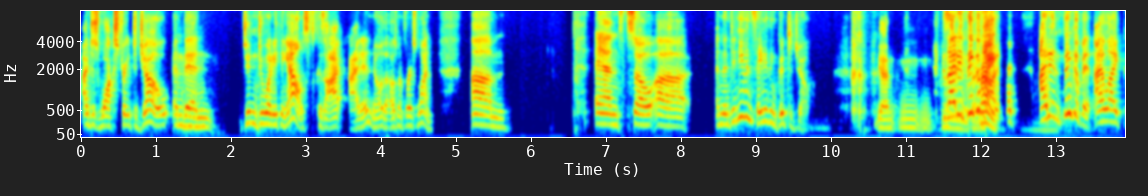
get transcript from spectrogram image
I just walked straight to Joe and then didn't do anything else because I I didn't know that was my first one. Um, and so uh, and then didn't even say anything good to Joe Yeah, because I didn't think about. about it. I, I didn't think of it. I like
